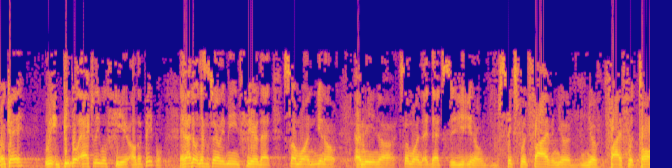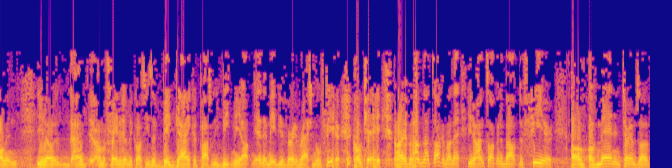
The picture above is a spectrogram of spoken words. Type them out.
Okay? We, people actually will fear other people. And I don't necessarily mean fear that someone, you know, I mean, uh, someone that, that's, you, you know, six foot five and you're, you're five foot tall and, you know, I'm, I'm afraid of him because he's a big guy and could possibly beat me up. Yeah, that may be a very rational fear. okay. All right. But I'm not talking about that. You know, I'm talking about the fear of, of man in terms of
